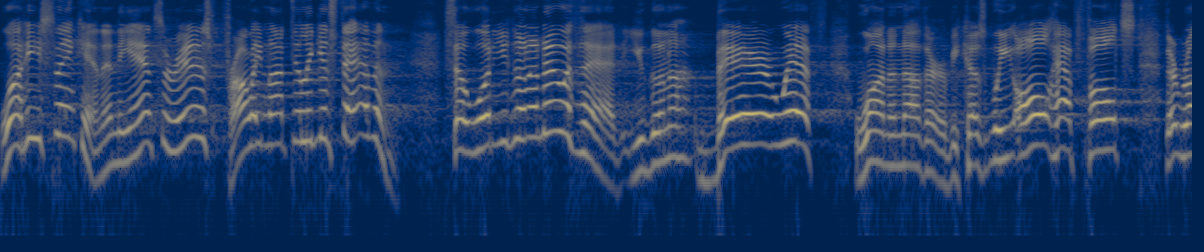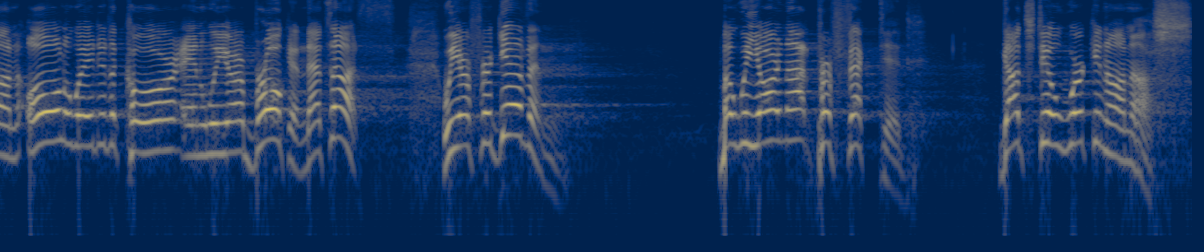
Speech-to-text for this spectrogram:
what he's thinking? And the answer is probably not till he gets to heaven. So, what are you going to do with that? You're going to bear with one another because we all have faults that run all the way to the core and we are broken. That's us. We are forgiven, but we are not perfected. God's still working on us.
